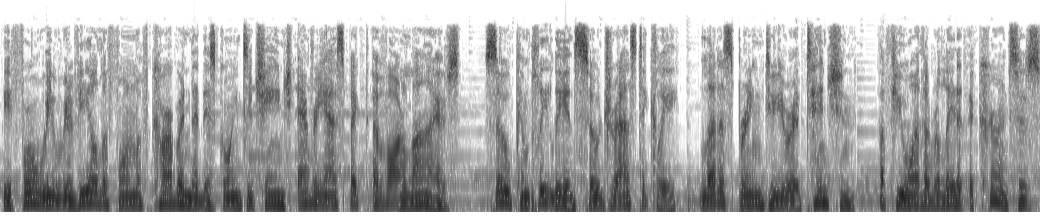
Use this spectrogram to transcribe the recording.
Before we reveal the form of carbon that is going to change every aspect of our lives, so completely and so drastically, let us bring to your attention a few other related occurrences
